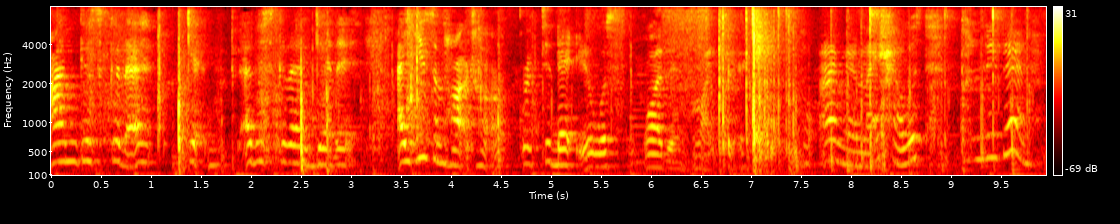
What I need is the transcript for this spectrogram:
I'm just gonna get. I'm just gonna get it. I used some hot chocolate today. It was flooding like this. So I'm gonna help us put it in.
